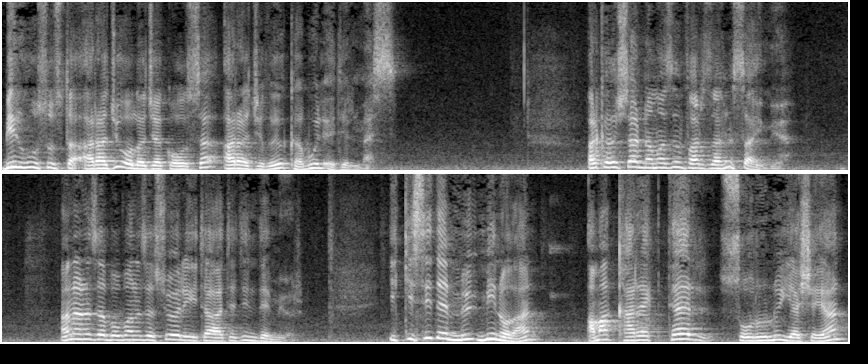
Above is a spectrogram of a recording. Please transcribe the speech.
Bir hususta aracı olacak olsa aracılığı kabul edilmez. Arkadaşlar namazın farzlarını saymıyor. Ananıza babanıza şöyle itaat edin demiyor. İkisi de mümin olan ama karakter sorunu yaşayan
